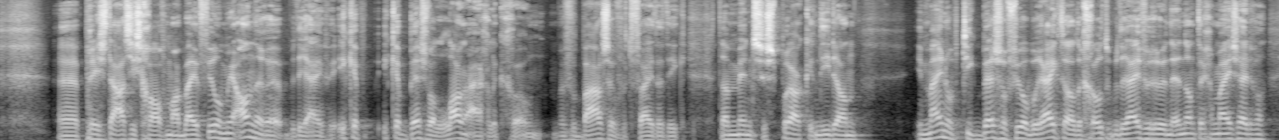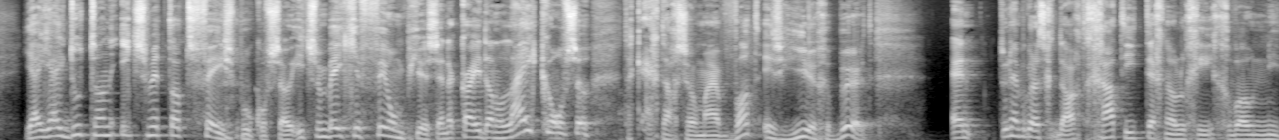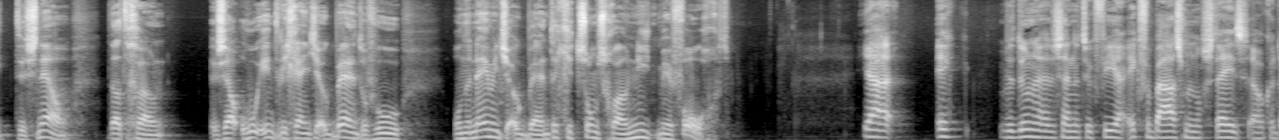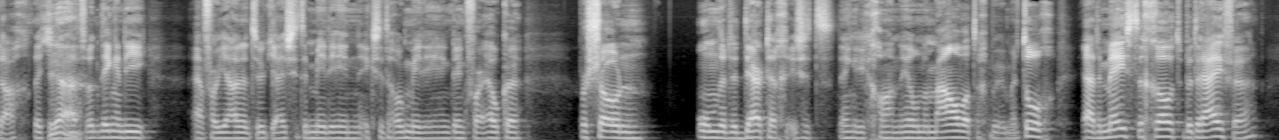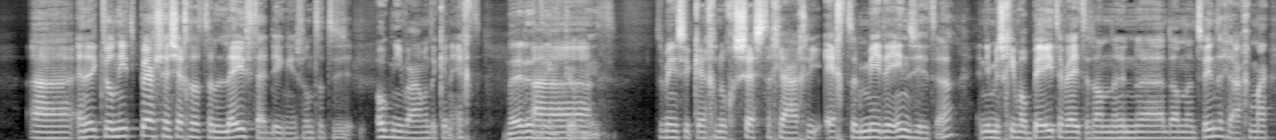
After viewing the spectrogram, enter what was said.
eh, presentaties gaf... maar bij veel meer andere bedrijven. Ik heb, ik heb best wel lang eigenlijk gewoon me verbaasd over het feit... dat ik dan mensen sprak en die dan in mijn optiek best wel veel bereikt hadden. Grote bedrijven runnen en dan tegen mij zeiden van... Ja, jij doet dan iets met dat Facebook of zo. Iets een beetje filmpjes. En dan kan je dan liken of zo. Dat ik echt dacht zo, maar wat is hier gebeurd? En toen heb ik wel eens gedacht, gaat die technologie gewoon niet te snel? Dat gewoon, hoe intelligent je ook bent of hoe ondernemend je ook bent... dat je het soms gewoon niet meer volgt. Ja, ik, we, doen, we zijn natuurlijk via. Ik verbaas me nog steeds elke dag. Dat je Ja. wat dingen die. En voor jou natuurlijk, jij zit er middenin. Ik zit er ook middenin. Ik denk voor elke persoon onder de 30 is het denk ik gewoon heel normaal wat er gebeurt. Maar toch, ja, de meeste grote bedrijven. eh, en ik wil niet per se zeggen dat het een leeftijdding is, want dat is ook niet waar. Want ik ken echt Nee, dat denk ik Eh, ook niet. Tenminste, ik ken genoeg 60-jarigen die echt er middenin zitten. En die misschien wel beter weten dan een, eh, dan een 20-jarige. Maar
